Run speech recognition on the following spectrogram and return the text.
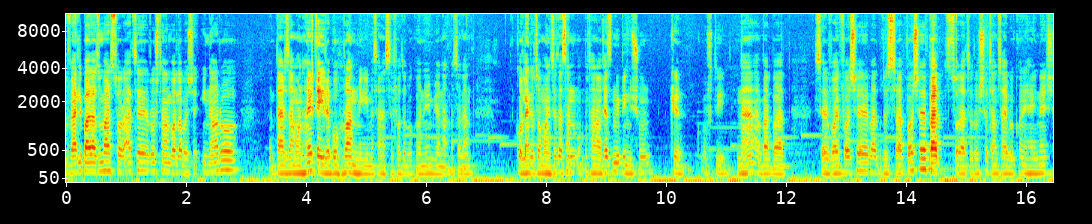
ولی بعد از اون بر سرعت رشد هم بالا باشه. اینا رو در زمانهای غیر بحران میگی مثلا استفاده بکنیم یا نه؟ مثلا کلا دو تا مایندست اصلا متناقض میبینیشون. که گفتی نه اول باید سروایو باشه بعد بوتسترپ باشه بعد سرعت رشدت هم سعی بکنی هینش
